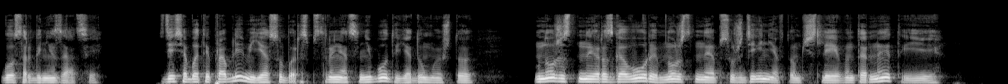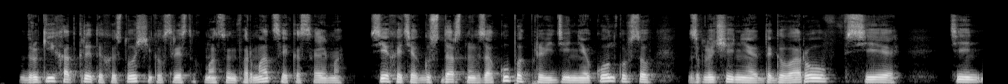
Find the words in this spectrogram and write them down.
госорганизаций. Здесь об этой проблеме я особо распространяться не буду. Я думаю, что множественные разговоры, множественные обсуждения, в том числе и в интернет, и в других открытых источниках, средствах массовой информации касаемо всех этих государственных закупок, проведения конкурсов, заключения договоров, все те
